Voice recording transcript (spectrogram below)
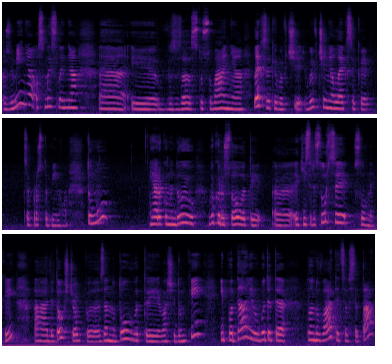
розуміння, осмислення е, і застосування лексики, вивч- вивчення лексики. Це просто бінго. Тому я рекомендую використовувати е, якісь ресурси, словники а, для того, щоб е, занотовувати ваші думки, і подалі ви будете планувати це все так,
